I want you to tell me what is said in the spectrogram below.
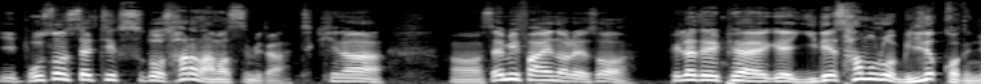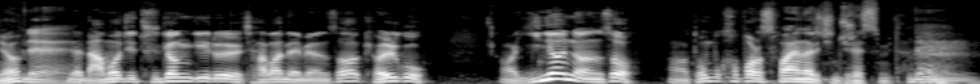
이 보스턴 셀틱스도 살아남았습니다. 특히나 어, 세미파이널에서 필라델피아에게 2대 3으로 밀렸거든요. 네. 나머지 두 경기를 잡아내면서 결국 어, 2년 연속 어, 동부 컨퍼런스 파이널에 진출했습니다. 음.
